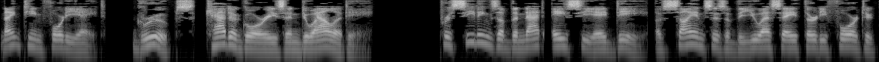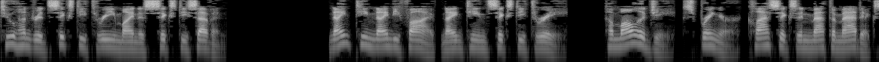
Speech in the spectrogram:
1948. Groups, Categories and Duality. Proceedings of the Nat. ACAD, of Sciences of the USA 34 263-67. 1995 1963. Homology, Springer Classics in Mathematics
